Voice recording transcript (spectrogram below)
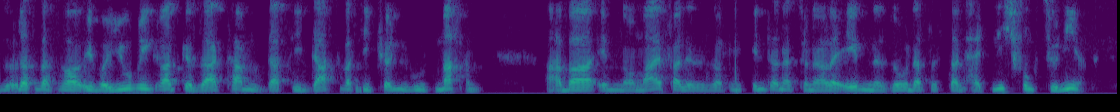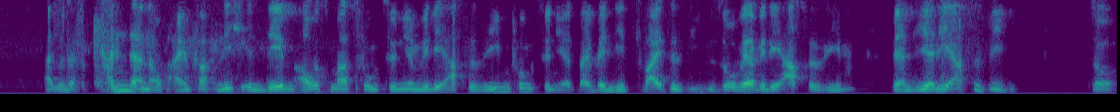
so das, was wir über Juri gerade gesagt haben, dass sie das, was sie können, gut machen. Aber im Normalfall ist es auf internationaler Ebene so, dass es dann halt nicht funktioniert. Also das kann dann auch einfach nicht in dem Ausmaß funktionieren, wie die erste Sieben funktioniert. Weil wenn die zweite Sieben so wäre wie die erste Sieben, wären die ja die erste Sieben. So,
